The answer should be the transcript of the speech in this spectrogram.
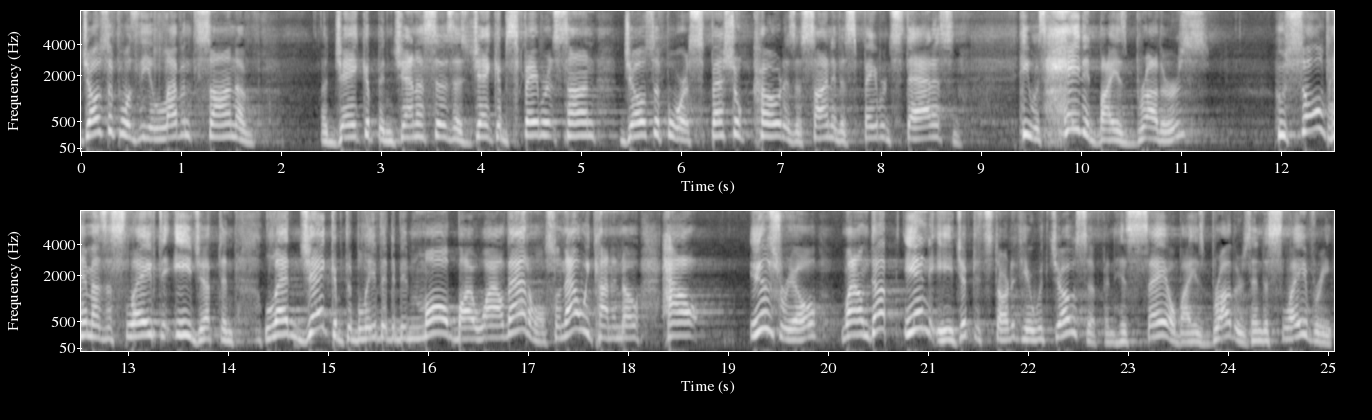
Joseph was the 11th son of Jacob in Genesis. As Jacob's favorite son, Joseph wore a special coat as a sign of his favored status. He was hated by his brothers who sold him as a slave to Egypt and led Jacob to believe that he'd been mauled by wild animals. So now we kind of know how Israel wound up in Egypt. It started here with Joseph and his sale by his brothers into slavery.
